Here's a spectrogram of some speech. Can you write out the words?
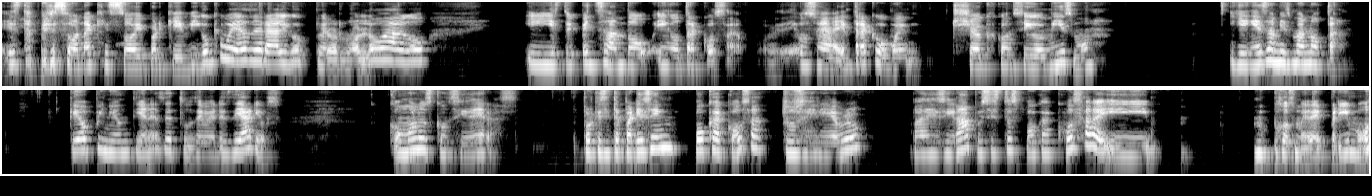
esta persona que soy, porque digo que voy a hacer algo, pero no lo hago y estoy pensando en otra cosa. O sea, entra como en shock consigo mismo. Y en esa misma nota, ¿qué opinión tienes de tus deberes diarios? ¿Cómo los consideras? Porque si te parecen poca cosa, tu cerebro va a decir, ah, pues esto es poca cosa y pues me deprimo.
